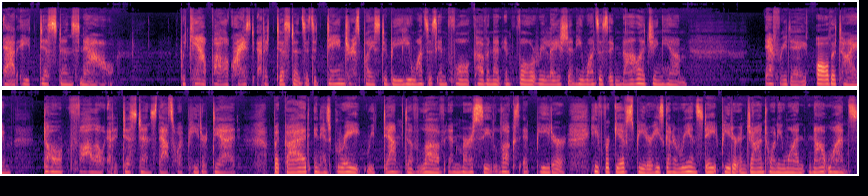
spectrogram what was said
at a distance now. We can't follow Christ at a distance. It's a dangerous place to be. He wants us in full covenant, in full relation. He wants us acknowledging Him every day, all the time. Don't follow at a distance. That's what Peter did. But God, in his great redemptive love and mercy, looks at Peter. He forgives Peter. He's going to reinstate Peter in John 21, not once,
